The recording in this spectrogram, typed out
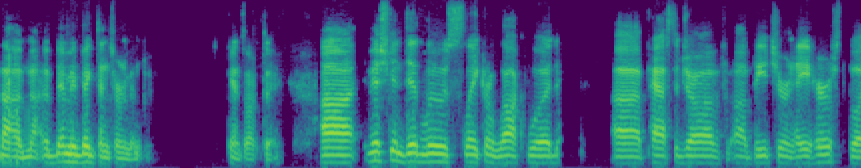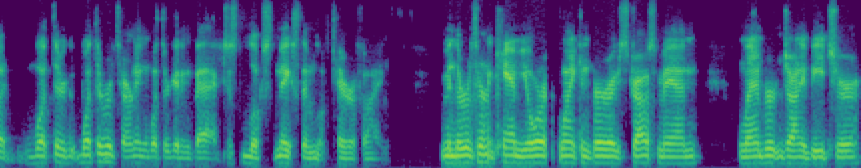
No, not, I mean Big Ten tournament. Can't talk today. Uh, Michigan did lose Slaker, Lockwood, uh, passage of uh, Beecher and Hayhurst, but what they're what they're returning, what they're getting back, just looks makes them look terrifying. I mean, they're returning Cam York, Blankenburg, Straussman, Lambert, and Johnny Beecher.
